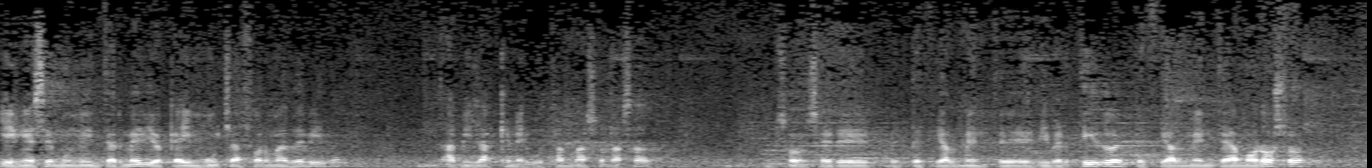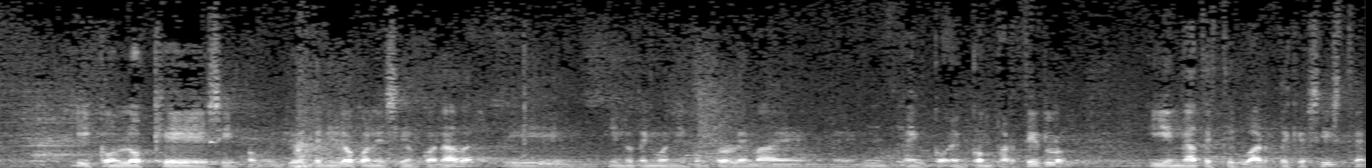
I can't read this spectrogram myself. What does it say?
y en ese mundo intermedio, que hay muchas formas de vida, a mí las que me gustan más son las hadas. Son seres especialmente divertidos, especialmente amorosos y con los que sí, yo he tenido conexión con hadas y, no tengo ningún problema en, compartirlo y en atestiguar de que existen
